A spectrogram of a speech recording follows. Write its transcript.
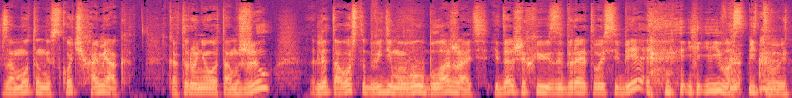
замотанный в скотч хомяк который у него там жил, для того, чтобы, видимо, его ублажать. И дальше Хьюи забирает его себе и воспитывает.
